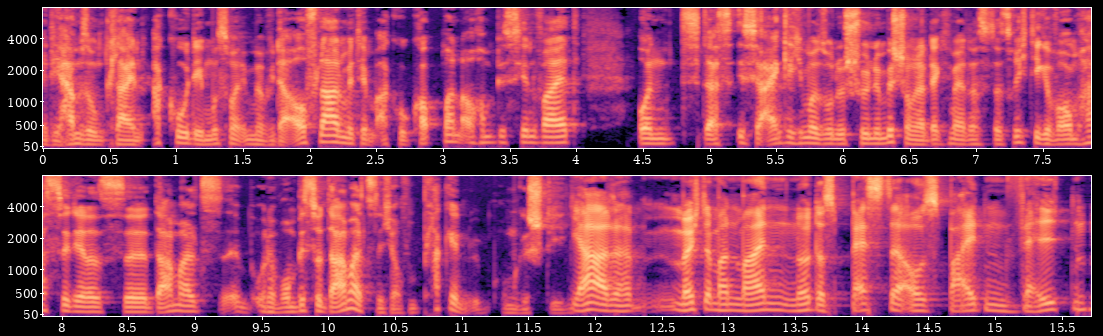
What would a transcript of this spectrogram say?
äh, die haben so einen kleinen Akku, den muss man immer wieder aufladen. Mit dem Akku kommt man auch ein bisschen weit. Und das ist ja eigentlich immer so eine schöne Mischung. Da denkt man ja, das ist das Richtige. Warum hast du dir das äh, damals äh, oder warum bist du damals nicht auf ein Plugin umgestiegen? Ja, da möchte man meinen, ne, das Beste aus beiden Welten.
